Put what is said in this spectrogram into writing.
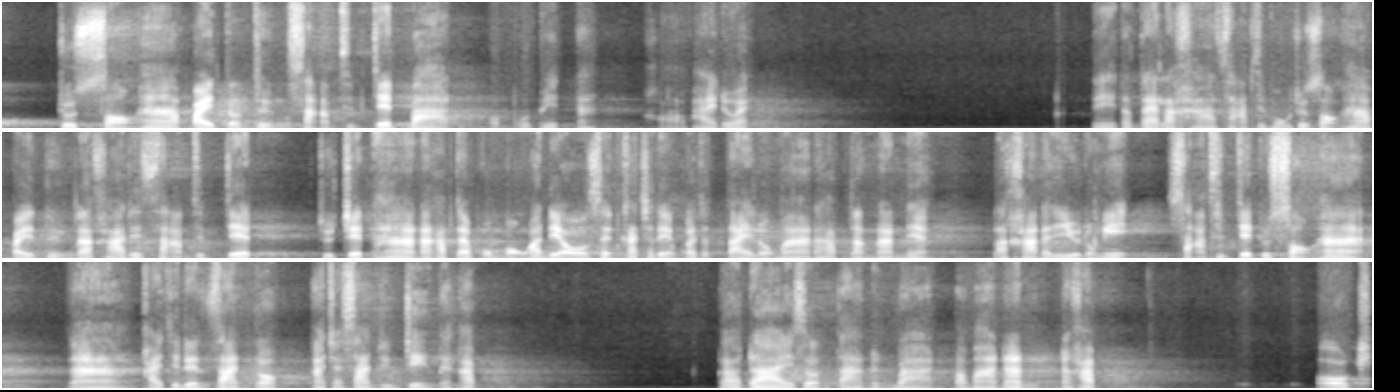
36.25 ไปจนถึง 37 บาท ผมพูดผิดนะ ขออภัยด้วย นี่ตั้งแต่ราคา 36.25 ไปถึงราคาที่ 37.75 นะครับ แต่ผมมองว่าเดี๋ยวเส้นค่าเฉลี่ยก็จะไต่ลงมานะครับ ดังนั้นเนี่ยราคาน่าจะอยู่ตรงนี้ 37.25 นะ ใครที่เล่นสั้นก็อาจจะสั้นจริง ๆ นะครับ ก็ได้ส่วนต่าง 1 บาทประมาณนั้นนะครับ โอเค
